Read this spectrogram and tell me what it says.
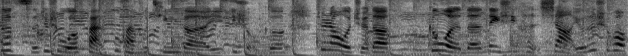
歌词就是我反复反复听的一一首歌，就让我觉得跟我的内心很像。有的时候，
